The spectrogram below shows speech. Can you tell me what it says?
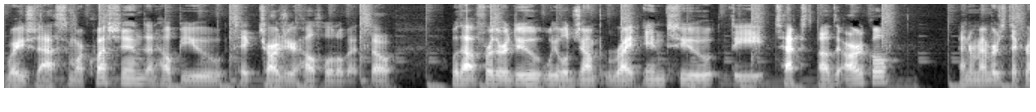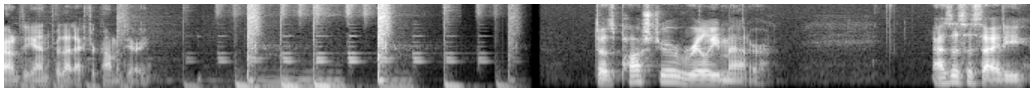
where you should ask some more questions and help you take charge of your health a little bit. So, without further ado, we will jump right into the text of the article. And remember to stick around at the end for that extra commentary. Does posture really matter? As a society,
